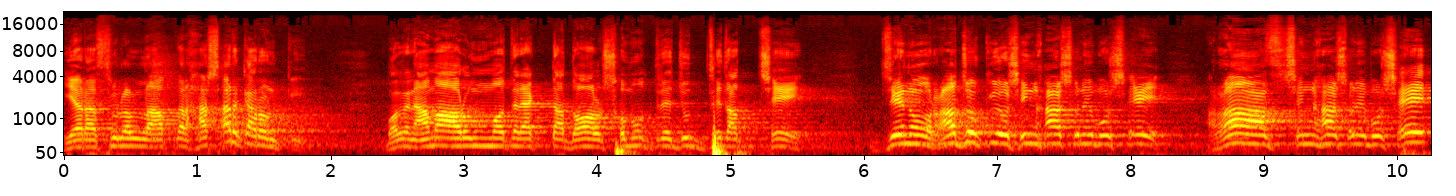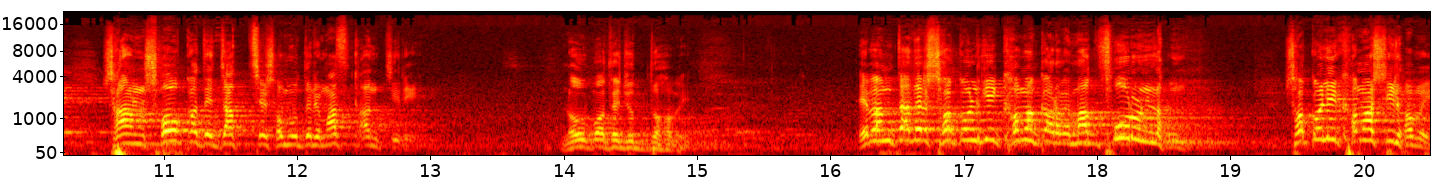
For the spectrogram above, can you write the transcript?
ইয়া রাসূলুল্লাহ, আপনার হাসার কারণ কি? বলেন, আমার উম্মতের একটা দল সমুদ্রে যুদ্ধে যাচ্ছে। যেন রাজকীয় সিংহাসনে বসে, রাজ সিংহাসনে বসে শান শৌকতে যাচ্ছে সমুদ্রের মাঝখান চিরে। নৌপথে যুদ্ধ হবে। এবং তাদের সকলকেই ক্ষমা করবে মাগফুরুল্লাহুম সকলেই ক্ষমাশীল হবে।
